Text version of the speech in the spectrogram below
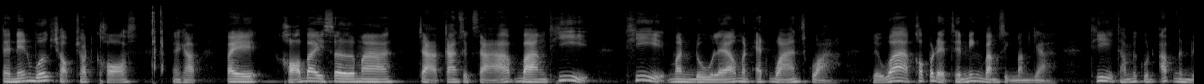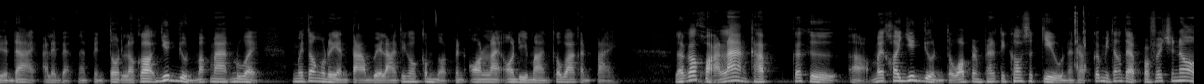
แต่เน้น workshop short course นะครับไปขอใบ cer มาจากการศึกษาบางที่ที่มันดูแล้วมัน advance กว่า หรือว่า corporate training บางสิ่งบางอย่าง ที่ทำให้คุณ up เงินเดือนได้อะไรแบบนั้นเป็นต้น แล้วก็ยืดหยุ่นมากๆด้วย ไม่ต้องเรียนตามเวลาที่เขากำหนดเป็นออนไลน์ on demand ก็ว่ากันไป แล้วก็ขวาล่างครับก็คือไม่ค่อยยืดหยุ่น แต่ว่าเป็น practical skill นะครับก็มีตั้งแต่ professional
